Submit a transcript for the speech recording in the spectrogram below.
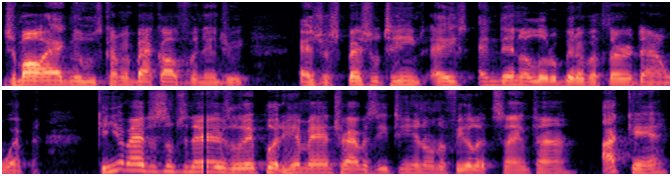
Jamal Agnew, who's coming back off of an injury as your special teams ace, and then a little bit of a third down weapon. Can you imagine some scenarios where they put him and Travis Etienne on the field at the same time? I can.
